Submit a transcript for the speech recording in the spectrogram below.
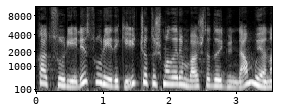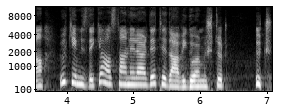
Kaç Suriyeli Suriye'deki iç çatışmaların başladığı günden bu yana ülkemizdeki hastanelerde tedavi görmüştür? 3.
